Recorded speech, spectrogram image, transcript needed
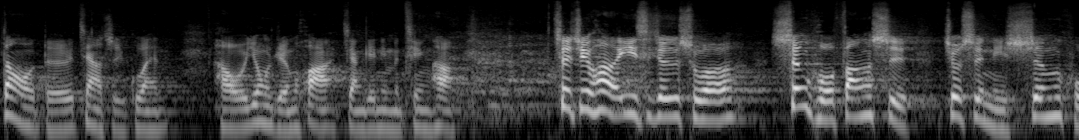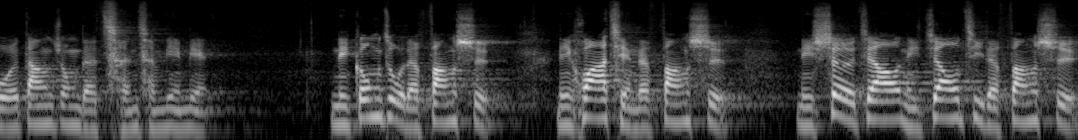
道德价值观。好，我用人话讲给你们听哈。这句话的意思就是说，生活方式就是你生活当中的层层面面。你工作的方式，你花钱的方式，你社交、你交际的方式，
